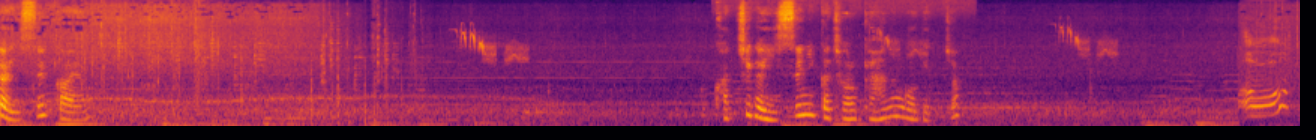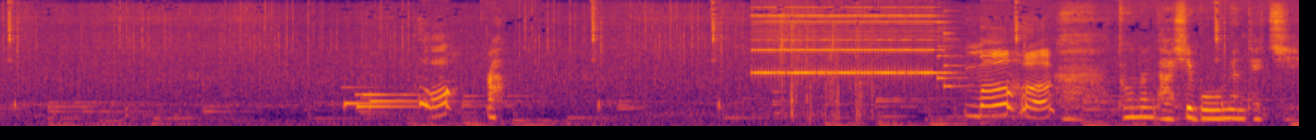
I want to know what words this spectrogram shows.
가치가 있을까요? 가치가 있으니까 저렇게 하는 거겠죠? 어? 어? 아. 뭐? 돈은 다시 모으면 되지.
